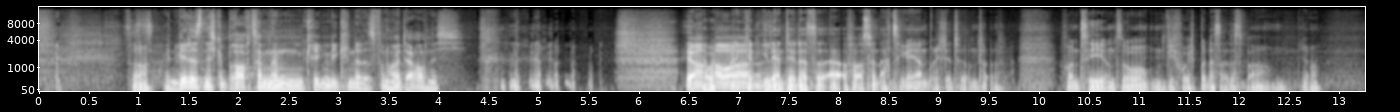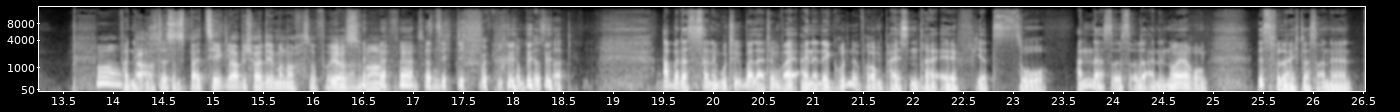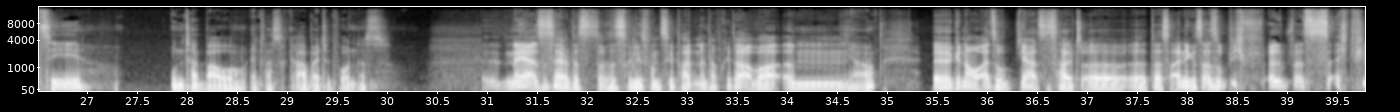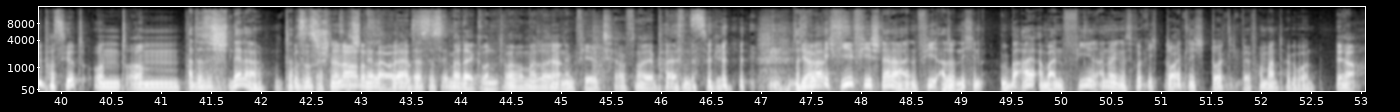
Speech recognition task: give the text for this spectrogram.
so. Wenn wir das nicht gebraucht haben, dann kriegen die Kinder das von heute auch nicht. ja, ich habe jemanden kennengelernt, der das äh, aus den 80er Jahren berichtete und äh, von C und so und wie furchtbar das alles war. Ja. Oh, Fand ja, das ist bei C, glaube ich, heute immer noch so furchtbar. Ja, das hat sich nicht wirklich verbessert. Aber das ist eine gute Überleitung, weil einer der Gründe, warum Python 3.11 jetzt so anders ist oder eine Neuerung, ist vielleicht, dass an der C-Unterbau etwas gearbeitet worden ist. Naja, es ist ja das, das Release vom C-Python-Interpreter, aber ähm, ja. Äh, genau, also ja, es ist halt, äh, äh da ist einiges. Also ich, äh, es ist echt viel passiert und ähm, ah, das ist schneller. Das, das ist schneller. Das ist schneller, oder? Das, das, ist immer der Grund, warum man Leuten ja. empfiehlt, auf neue Pythons zu gehen. das ja, ist wirklich viel, viel schneller. In viel, also nicht in überall, aber in vielen Anwendungen ist wirklich deutlich, deutlich performanter geworden. Ja.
